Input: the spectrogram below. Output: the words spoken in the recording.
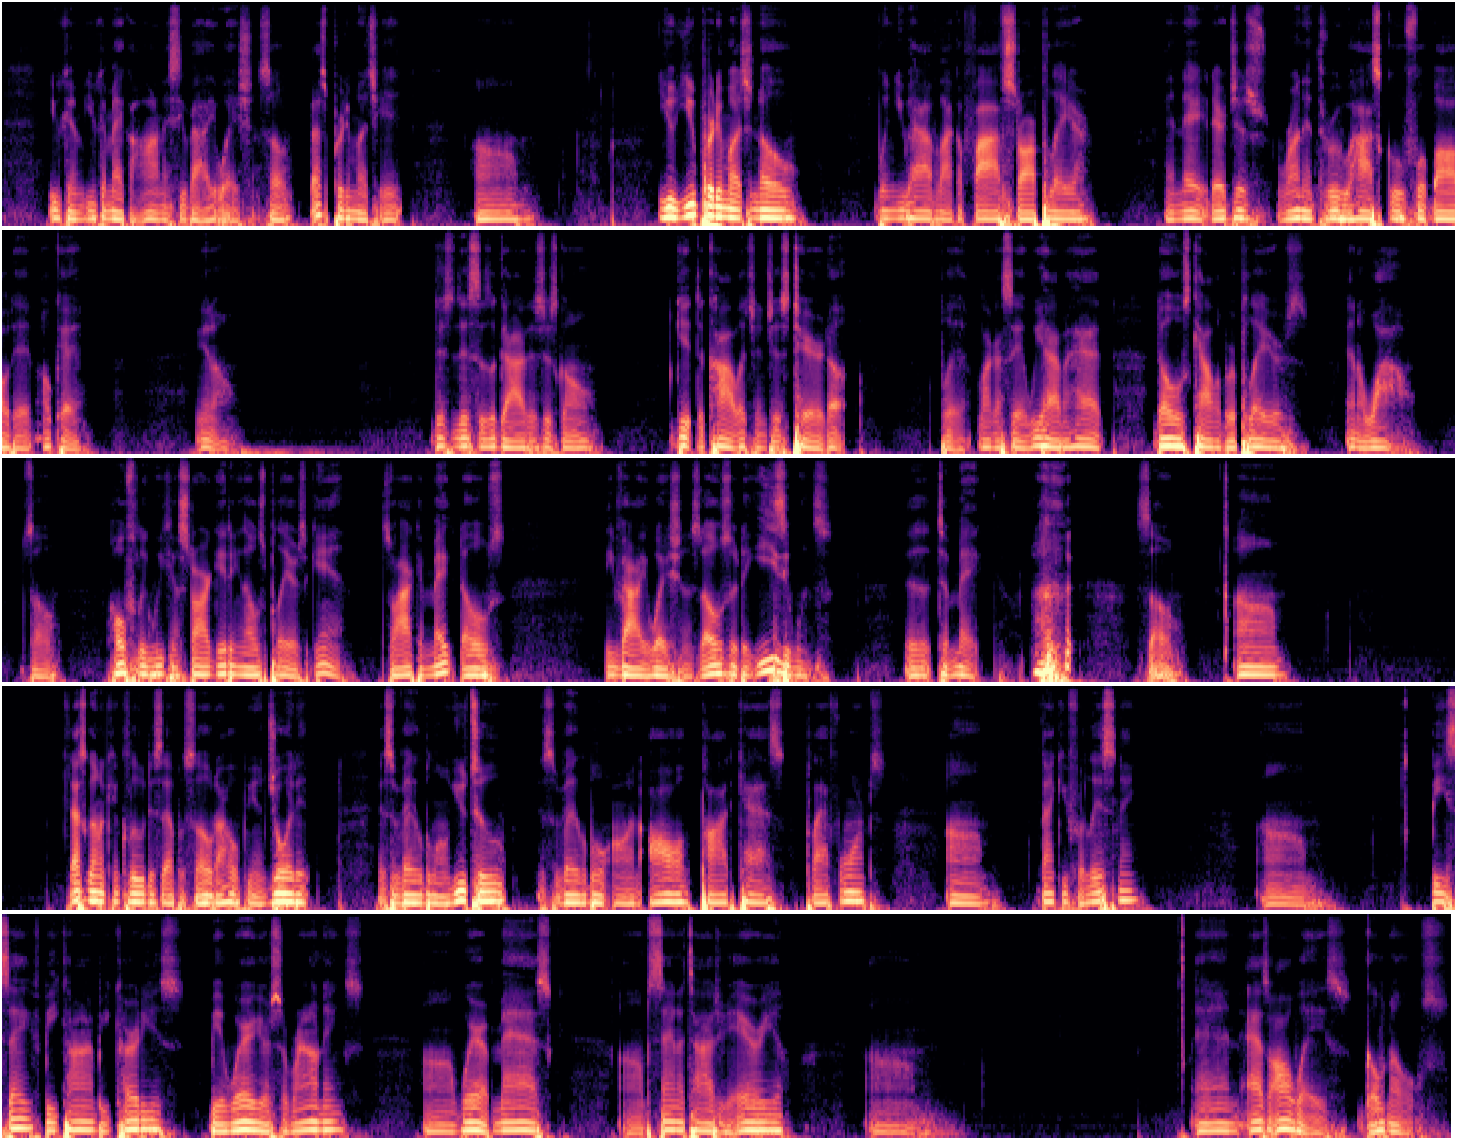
you can you can make an honest evaluation. So that's pretty much it. Um, you you pretty much know when you have like a five star player and they they're just running through high school football that okay, you know, this this is a guy that's just gonna get to college and just tear it up. But like I said, we haven't had those caliber players in a while. So hopefully we can start getting those players again so I can make those evaluations. Those are the easy ones uh, to make. so, um, that's going to conclude this episode. I hope you enjoyed it. It's available on YouTube. It's available on all podcast platforms. Um, thank you for listening. Um, be safe, be kind, be courteous, be aware of your surroundings, um, wear a mask, um, sanitize your area. Um, and as always, go Noles.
